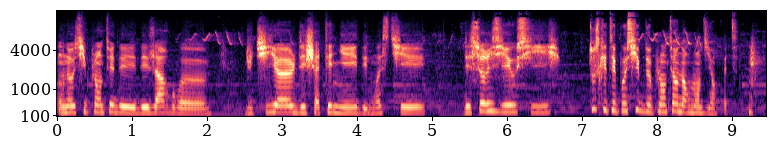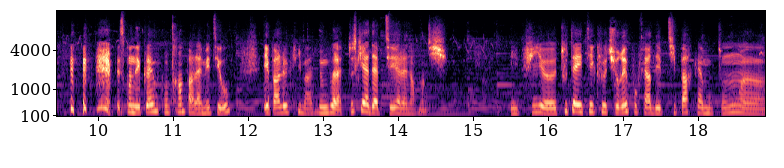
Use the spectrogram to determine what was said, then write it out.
On a aussi planté des, des arbres, du tilleul, des châtaigniers, des noisetiers, des cerisiers aussi. Tout ce qui était possible de planter en Normandie en fait. Parce qu'on est quand même contraint par la météo et par le climat. Donc voilà, tout ce qui est adapté à la Normandie. Et puis euh, tout a été clôturé pour faire des petits parcs à moutons euh,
